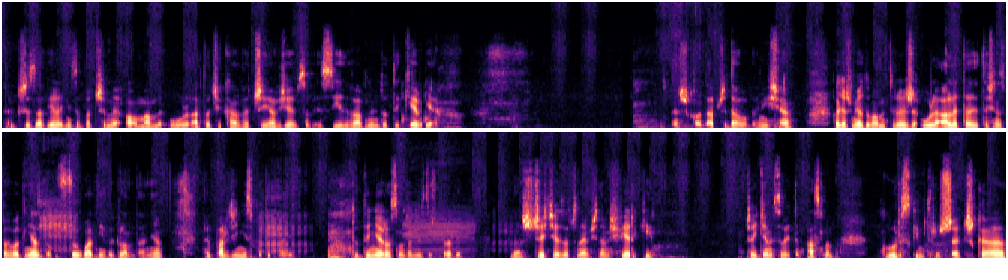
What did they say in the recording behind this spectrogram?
Także za wiele nie zobaczymy. O, mamy ul, a to ciekawe, czy ja wziąłem sobie z jedwabnym dotykiem? Nie. No, Szkoda, przydałoby mi się. Chociaż miodu mamy tyle, że ule, ale to, to się nazywa chyba gniazdo pszczół, ładniej wygląda, nie? Tak bardziej niespotykanie. Tu dynie rosną, także jesteśmy prawie na szczycie, zaczynają się nam świerki. Przejdziemy sobie tym pasmem górskim troszeczkę.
